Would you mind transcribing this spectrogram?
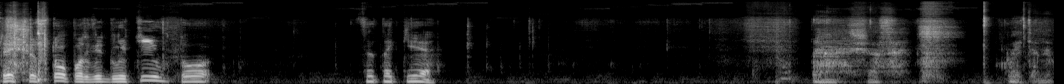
Те, що стопор відлетів, то це таке. Зараз витягнемо.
